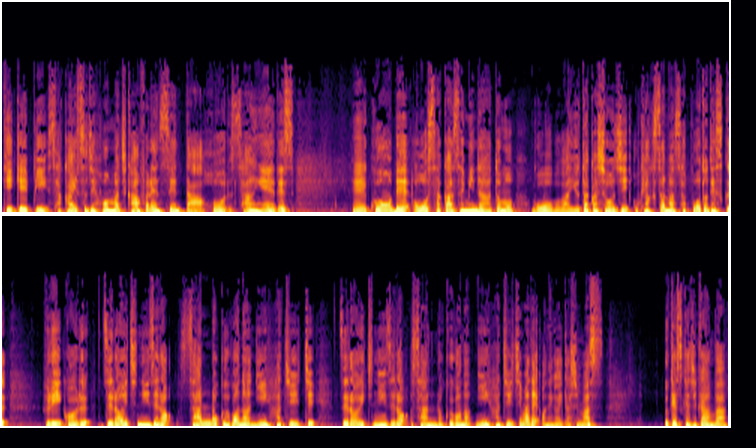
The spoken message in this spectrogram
TKP 堺筋本町カンファレンスセンターホール 3A です。えー、神戸大阪セミナーともご応募は豊か商事お客様サポートデスク、フリーコール0120-365-281 0120-365-281までお願いいたします。受付時間は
